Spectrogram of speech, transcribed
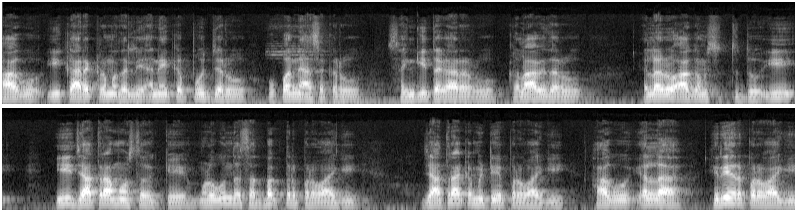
ಹಾಗೂ ಈ ಕಾರ್ಯಕ್ರಮದಲ್ಲಿ ಅನೇಕ ಪೂಜ್ಯರು, ಉಪನ್ಯಾಸಕರು, ಸಂಗೀತಗಾರರು, ಕಲಾವಿದರು ಎಲ್ಲರೂ ಆಗಮಿಸುತ್ತಿದ್ದು ಈ ಈ ಜಾತ್ರಾ ಮಹೋತ್ಸವಕ್ಕೆ ಮುಳುಗುಂದ ಸದ್ಭಕ್ತರ ಪರವಾಗಿ, ಜಾತ್ರಾ ಕಮಿಟಿಯ ಪರವಾಗಿ ಹಾಗೂ ಎಲ್ಲ ಹಿರಿಯರ ಪರವಾಗಿ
